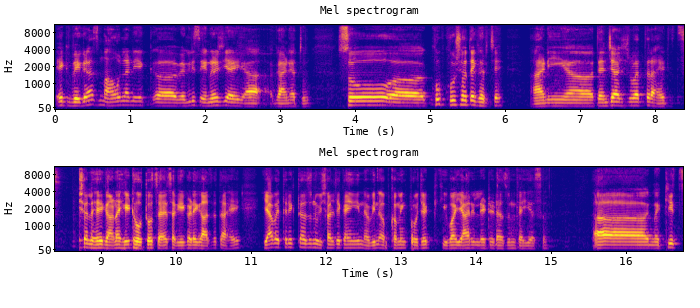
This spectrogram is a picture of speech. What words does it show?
एक वेगळाच माहोल आणि एक वेगळीच एनर्जी आहे या गाण्यातून. सो खूप खुश होते घरचे आणि त्यांचे आशीर्वाद तर आहेतच. विशाल हे गाणं हिट होतोच आहे सगळीकडे गाजत आहे. या व्यतिरिक्त अजून विशालचे काही नवीन अपकमिंग प्रोजेक्ट किंवा या रिलेटेड अजून काही असं? नक्कीच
